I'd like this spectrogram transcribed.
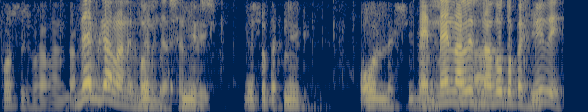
Πώς τις βγάλανε τα Δεν φόρ; βγάλανε Δες 70 το σέντρε. παιχνίδι. Δες το παιχνίδι. Όλες ήταν Εμένα λες ψηλά να δω το στην αρχή. παιχνίδι;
